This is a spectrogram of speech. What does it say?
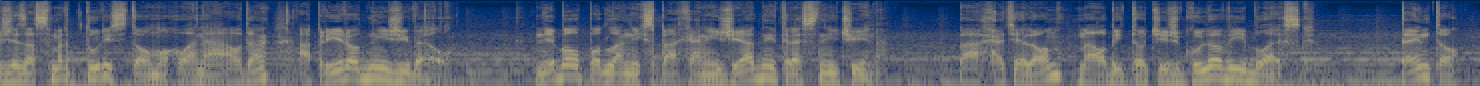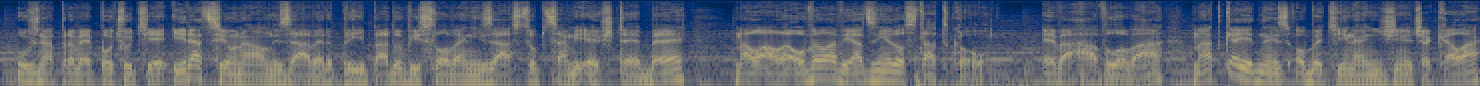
že za smrť turistov mohla náhoda a prírodný živel. Nebol podľa nich spáchaný žiadny trestný čin. Páchateľom mal byť totiž guľový blesk. Tento, už na prvé počutie iracionálny záver prípadu vyslovený zástupcami EŠTB, mal ale oveľa viac nedostatkov – Eva Havlová, matka jednej z obetí na nič nečakala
